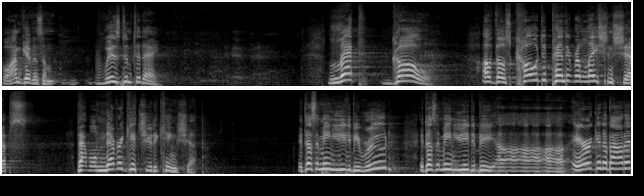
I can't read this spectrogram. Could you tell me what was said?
Well, I'm giving some wisdom today. Let go of those codependent relationships that will never get you to kingship. It doesn't mean you need to be rude. It doesn't mean you need to be uh, uh, uh, uh, arrogant about it.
